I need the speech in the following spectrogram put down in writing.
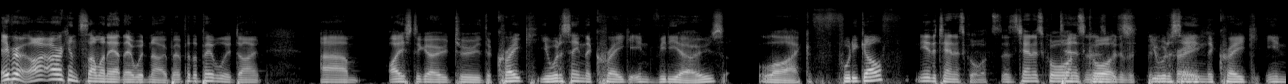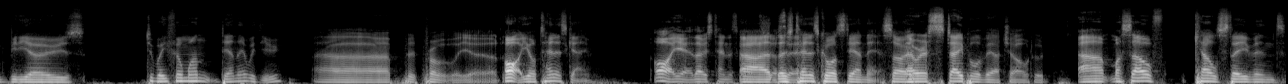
every. I I reckon someone out there would know, but for the people who don't, um, I used to go to the creek. You would have seen the creek in videos like footy golf, Near the tennis courts. There's tennis courts. tennis and there's a bit courts. of a- bit you of would have seen creek. the creek in videos. Did we film one down there with you? Uh, p- probably yeah. I don't Oh, your tennis game. oh yeah, those tennis courts. Uh, just those there. tennis courts down there. So They were a staple of our childhood. Um, myself, Cal Stevens,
